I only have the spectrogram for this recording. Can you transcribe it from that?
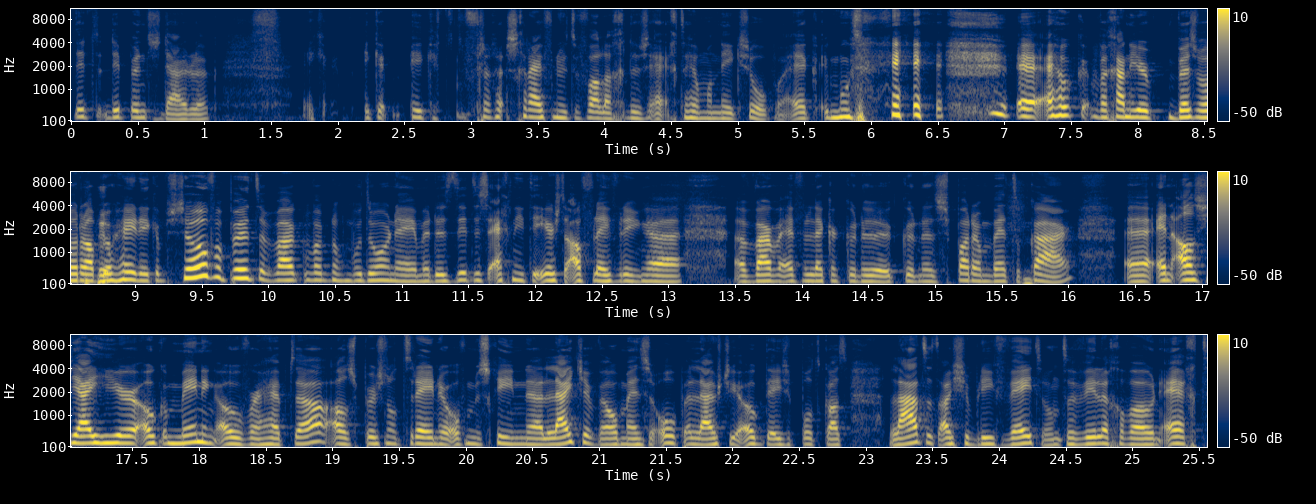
Dit, dit punt is duidelijk ik, ik, ik schrijf nu toevallig dus echt helemaal niks op. Ik, ik moet eh, we gaan hier best wel rap doorheen. Ik heb zoveel punten waar, wat ik nog moet doornemen. Dus dit is echt niet de eerste aflevering uh, waar we even lekker kunnen, kunnen sparren met elkaar. Uh, en als jij hier ook een mening over hebt hè, als personal trainer, of misschien leid je wel mensen op en luister je ook deze podcast, laat het alsjeblieft weten. Want we willen gewoon echt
